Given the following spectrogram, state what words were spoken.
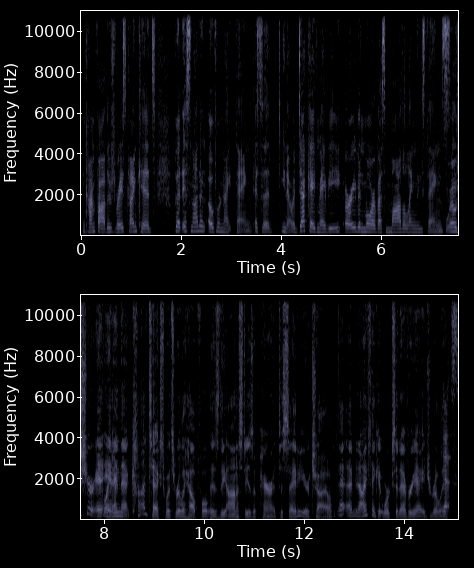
and kind fathers raise kind kids, but it's not an overnight thing. It's a, you know, a decade maybe or even more of us modeling these things. Well, sure. And, and in that context, what's really helpful is the honesty as a parent to say to your child, I I mean, I think it works at every age, really. Yes.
